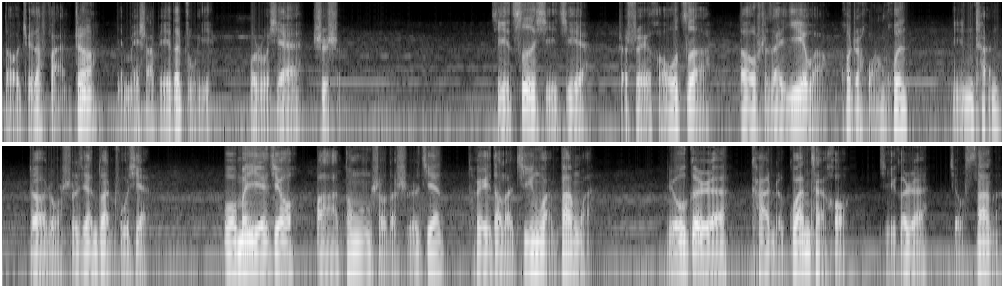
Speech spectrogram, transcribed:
都觉得反正也没啥别的主意，不如先试试。几次袭击，这水猴子都是在夜晚或者黄昏、凌晨这种时间段出现，我们也就把动手的时间。推到了今晚傍晚，留个人看着棺材后，几个人就散了。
